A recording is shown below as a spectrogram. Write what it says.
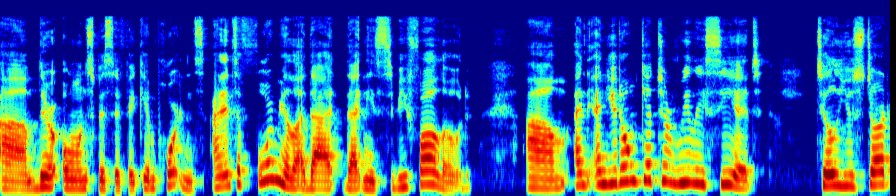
um, their own specific importance, and it's a formula that that needs to be followed. Um, and and you don't get to really see it till you start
